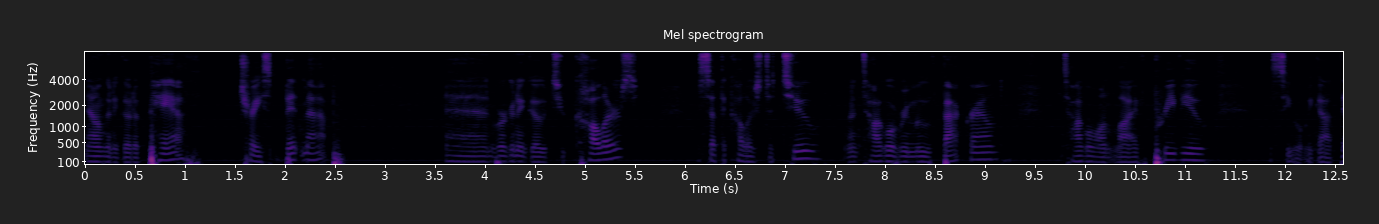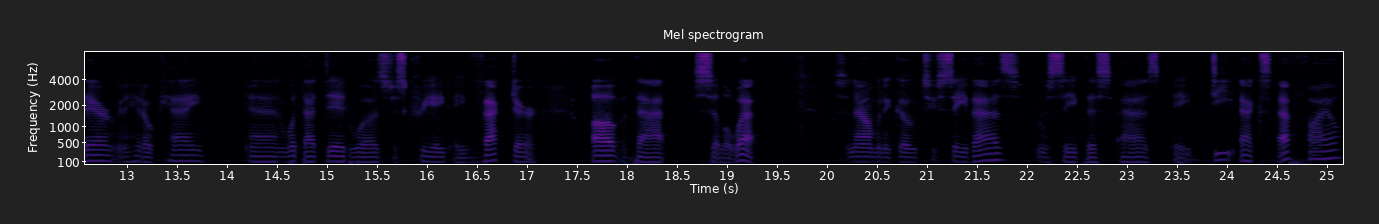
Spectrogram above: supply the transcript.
Now I'm going to go to Path, Trace Bitmap, and we're going to go to Colors, set the colors to 2. I'm going to toggle Remove Background, toggle on Live Preview. Let's see what we got there. We're going to hit OK, and what that did was just create a vector of that silhouette. So now I'm going to go to Save As. I'm going to save this as a DXF file.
